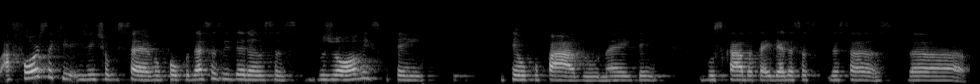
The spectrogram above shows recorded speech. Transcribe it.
a força que a gente observa um pouco dessas lideranças dos jovens que têm, que têm ocupado né, e têm buscado até a ideia dessas, dessas da,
